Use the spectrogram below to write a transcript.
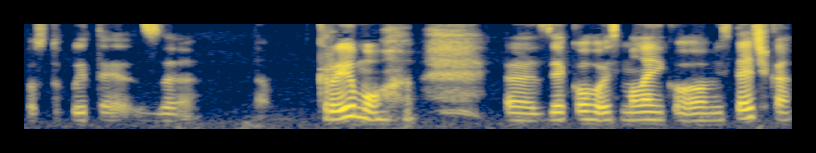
поступити з Криму, з якогось маленького містечка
